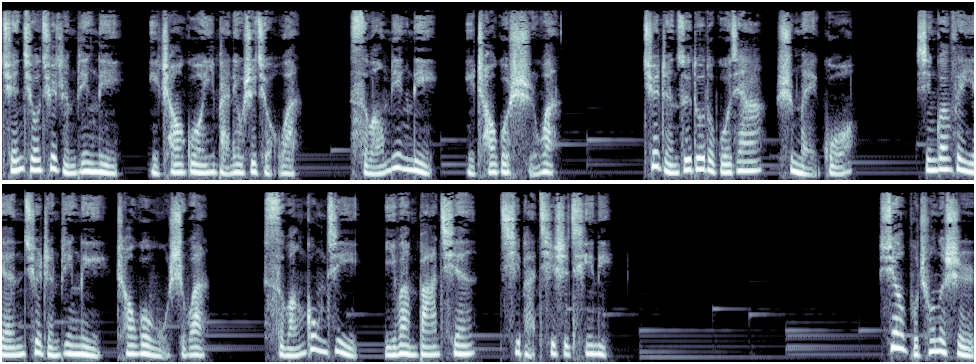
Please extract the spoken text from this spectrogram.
全球确诊病例已超过一百六十九万，死亡病例已超过十万。确诊最多的国家是美国。新冠肺炎确诊病例超过五十万，死亡共计一万八千七百七十七例。需要补充的是，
